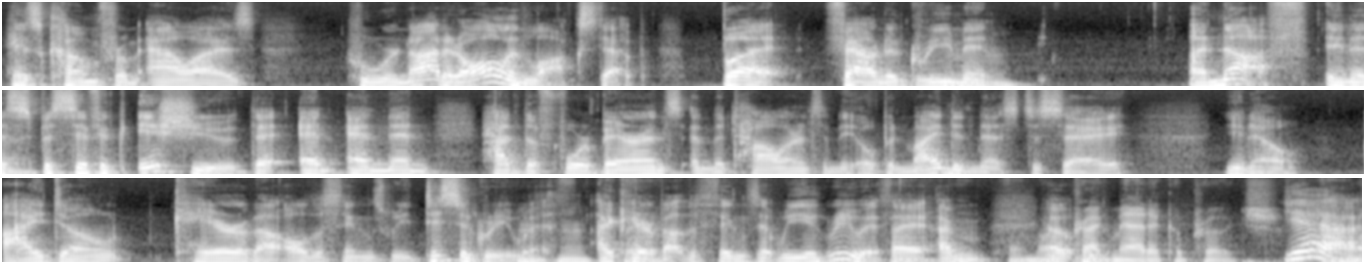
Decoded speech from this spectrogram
has come from allies who were not at all in lockstep, but found agreement enough in a specific issue that and and then had the forbearance and the tolerance and the open-mindedness to say, you know, I don't care about all the things we disagree with. I care about the things that we agree with. I, I'm A more uh, pragmatic approach. yeah,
